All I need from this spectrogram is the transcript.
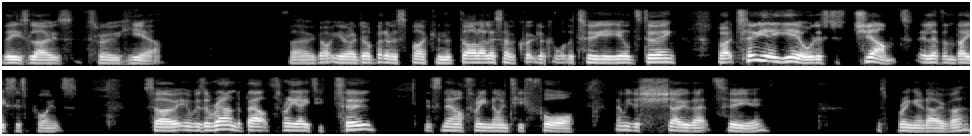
these lows through here. So we've got euro a bit of a spike in the dollar. Let's have a quick look at what the two-year yield's doing. All right, two-year yield has just jumped 11 basis points. So it was around about 382. It's now 394. Let me just show that to you. Just bring it over.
